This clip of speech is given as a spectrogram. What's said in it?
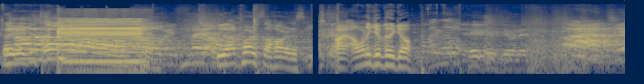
There you go. Oh. Dude, that part's the hardest. All right, I want to give it a go. Paper's doing it. Ah,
